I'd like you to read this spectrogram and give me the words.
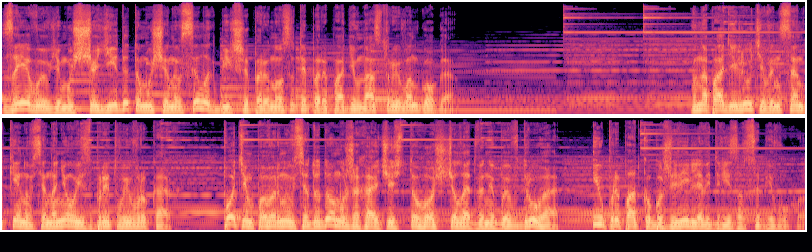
заявив йому, що їде, тому що не в силах більше переносити перепадів настрою Ван Гога. В нападі люті Вінсент кинувся на нього із бритвою в руках. Потім повернувся додому, жахаючись того, що ледве не бив друга, і у припадку божевілля відрізав собі вухо.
